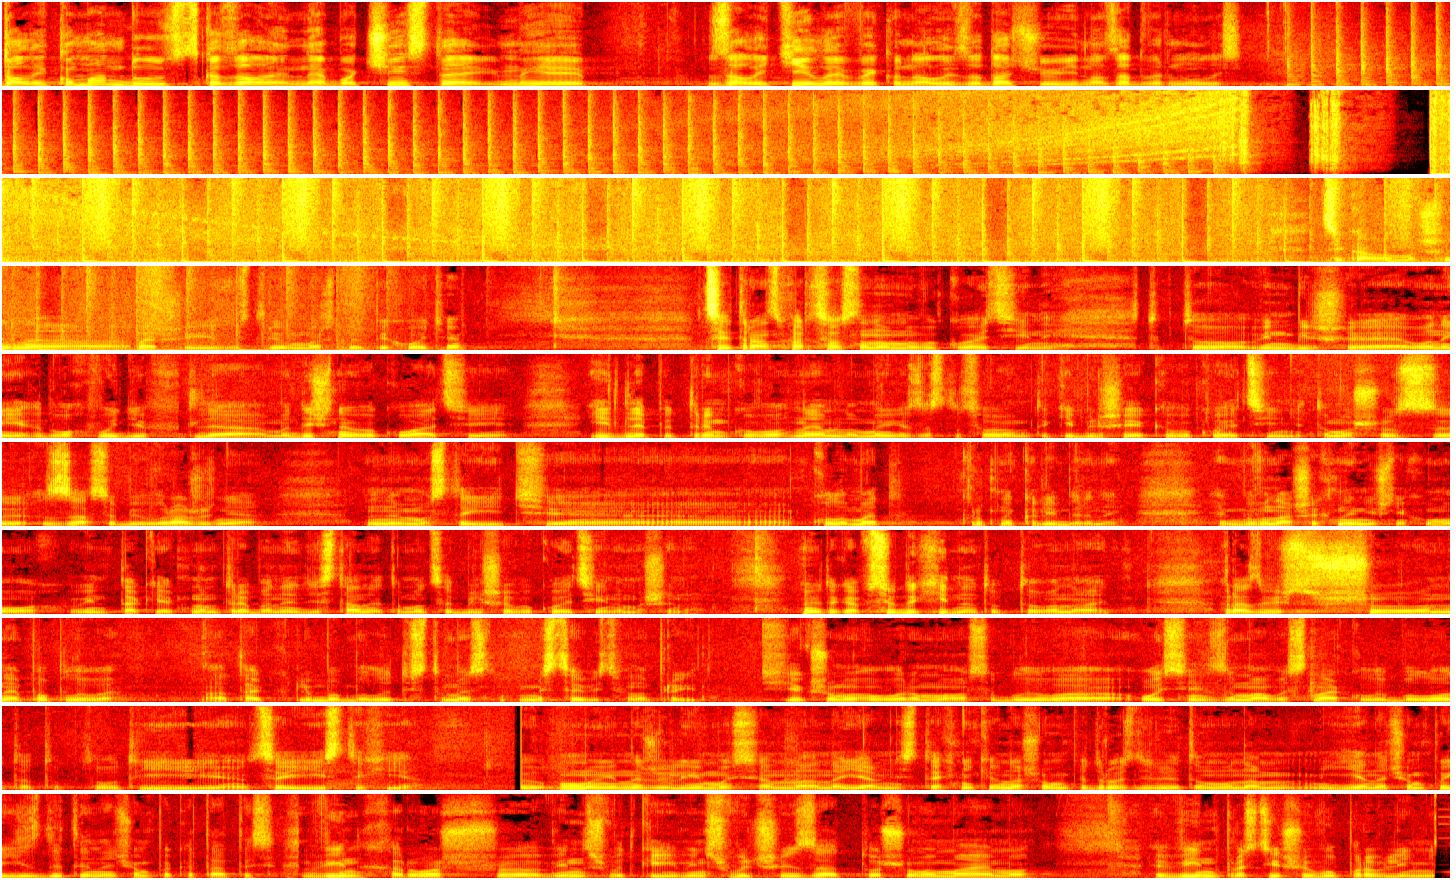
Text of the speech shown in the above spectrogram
Дали команду, сказали небо чисте. Ми залетіли, виконали задачу і назад вернулись. Цікава машина. Перший її зустрів в морській піхоті. Цей транспорт в основному евакуаційний. Тобто він більше, вони їх двох видів для медичної евакуації і для підтримки вогнем, але ми їх застосовуємо такі більше як евакуаційні, тому що з засобів ураження стоїть е, кулемет крупнокаліберний. Якби в наших нинішніх умовах він так, як нам треба, не дістане, тому це більше евакуаційна машина. Ну і така всюдихідна, тобто вона разві що не попливе. А так, люба болотисту місцевість вона приїде. Якщо ми говоримо особливо осінь, зима, весна, коли болото, тобто от її, це її стихія. Ми не жаліємося на наявність техніки в нашому підрозділі, тому нам є на чому поїздити, на чому покататися. Він хорош, він швидкий, він швидший за те, що ми маємо. Він простіший в управлінні.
